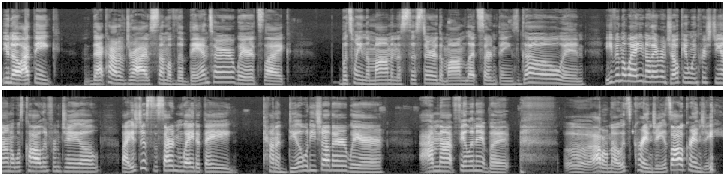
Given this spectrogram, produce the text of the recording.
you know, I think that kind of drives some of the banter where it's like between the mom and the sister, the mom lets certain things go. And even the way, you know, they were joking when Christiana was calling from jail. Like, it's just a certain way that they kind of deal with each other where I'm not feeling it, but uh, I don't know. It's cringy. It's all cringy.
